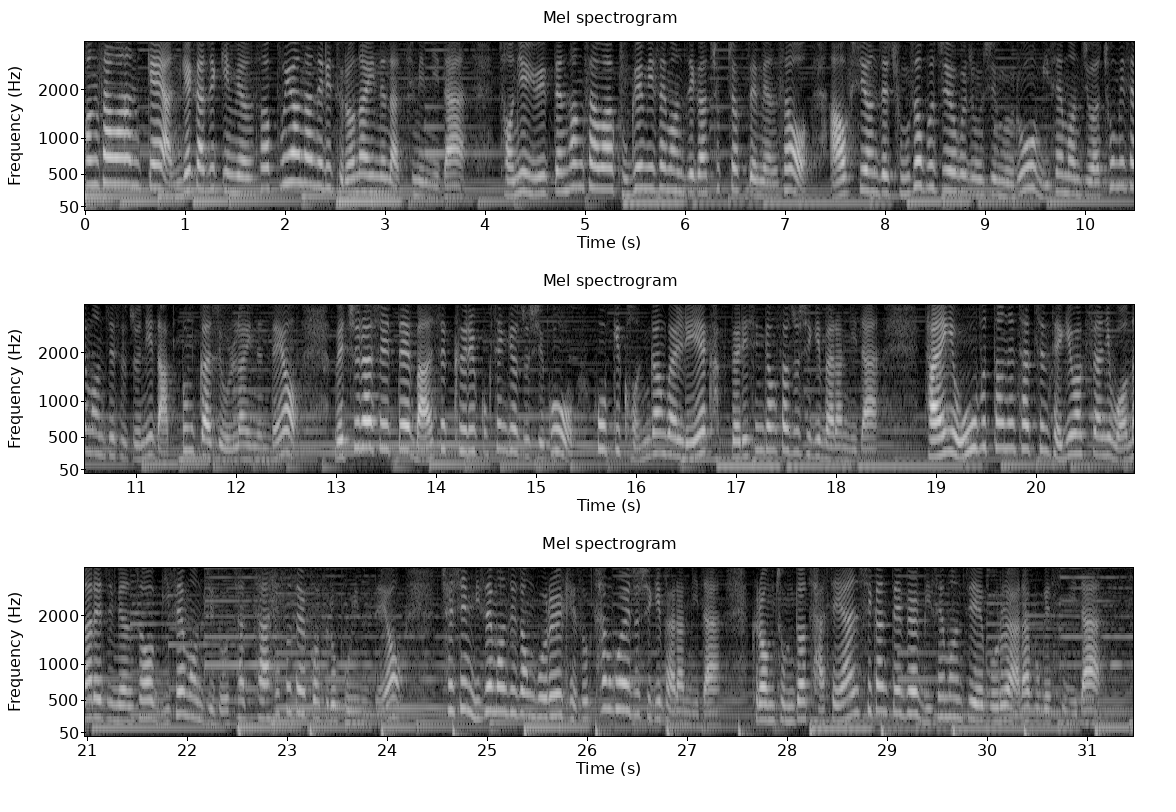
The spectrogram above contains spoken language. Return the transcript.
황사와 함께 안개까지 끼면서 뿌연 하늘이 드러나 있는 아침입니다. 전일 유입된 황사와 국외 미세먼지가 축적되면서 9시 현재 중서부 지역을 중심으로 미세먼지와 초미세먼지 수준이 나쁨까지 올라 있는데요. 외출하실 때 마스크를 꼭 챙겨주시고 호흡기 건강 관리에 각별히 신경 써주시기 바랍니다. 다행히 오후부터는 차츰 대기 확산이 원활해지면서 미세먼지도 차차 해소될 것으로 보이는데요. 최신 미세먼지 정보를 계속 참고해 주시기 바랍니다. 그럼 좀 더 자세한 시간대별 미세먼지 예보를 알아보겠습니다.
